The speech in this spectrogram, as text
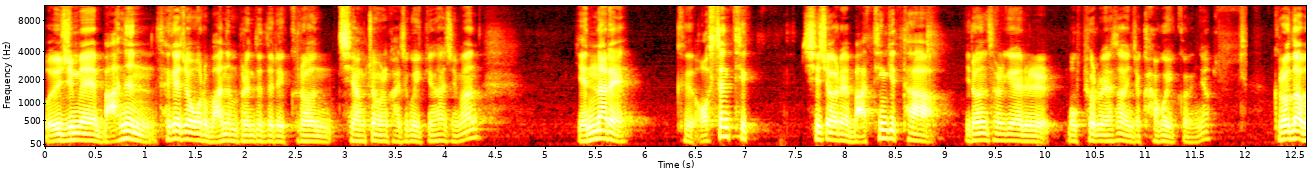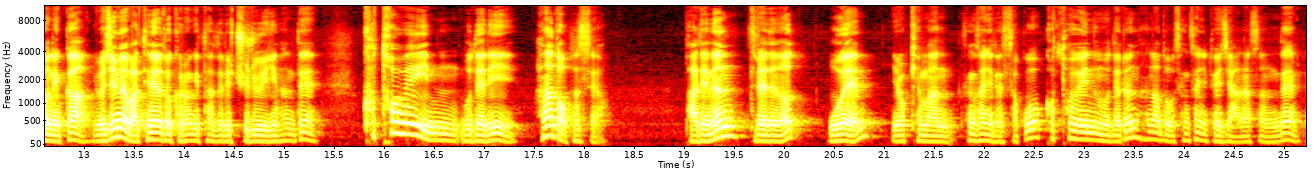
뭐 요즘에 많은 세계적으로 많은 브랜드들이 그런 지향점을 가지고 있긴 하지만 옛날에 그 어센틱 시절의 마틴 기타 이런 설계를 목표로 해서 이제 가고 있거든요. 그러다 보니까 요즘에 마틴에도 그런 기타들이 주류이긴 한데 커터웨이 모델이 하나도 없었어요. 바디는 dreadnought, OM 이렇게만 생산이 됐었고 cutaway 모델은 하나도 생산이 되지 않았었는데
